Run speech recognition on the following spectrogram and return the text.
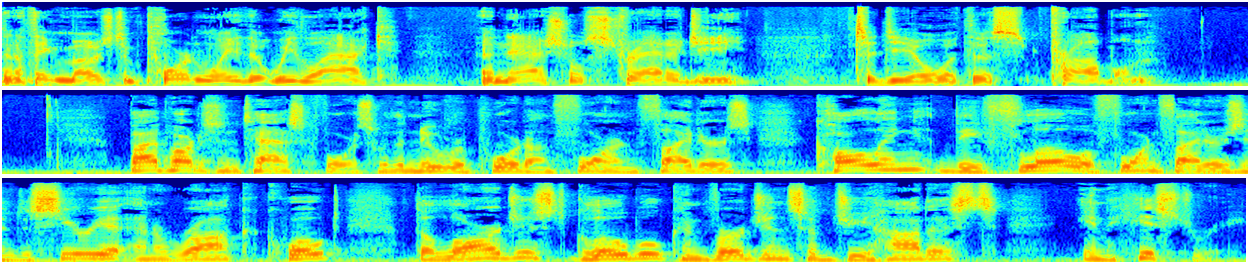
And I think most importantly, that we lack a national strategy to deal with this problem. Bipartisan task force with a new report on foreign fighters, calling the flow of foreign fighters into Syria and Iraq, quote, the largest global convergence of jihadists in history.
